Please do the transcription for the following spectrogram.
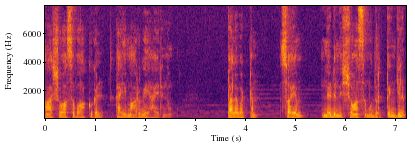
ആശ്വാസവാക്കുകൾ കൈമാറുകയായിരുന്നു. പലവട്ടം സ്വയം നെടുനിശ്വാസമുതിർത്തെങ്കിലും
